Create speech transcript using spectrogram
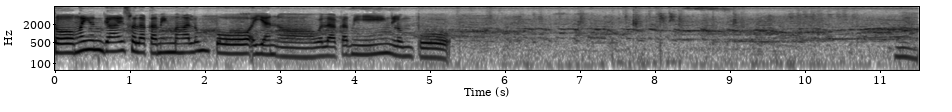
So, ngayon guys, wala kaming mga lumpo. Ayan, oh, wala kaming lumpo. Yan.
